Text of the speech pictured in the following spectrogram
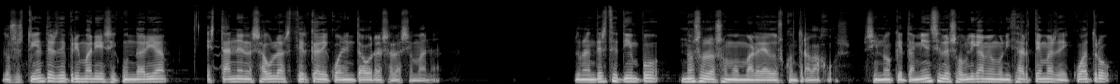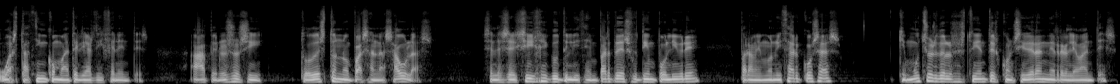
Los estudiantes de primaria y secundaria están en las aulas cerca de 40 horas a la semana. Durante este tiempo no solo son bombardeados con trabajos, sino que también se les obliga a memorizar temas de cuatro o hasta cinco materias diferentes. Ah, pero eso sí, todo esto no pasa en las aulas. Se les exige que utilicen parte de su tiempo libre para memorizar cosas que muchos de los estudiantes consideran irrelevantes.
